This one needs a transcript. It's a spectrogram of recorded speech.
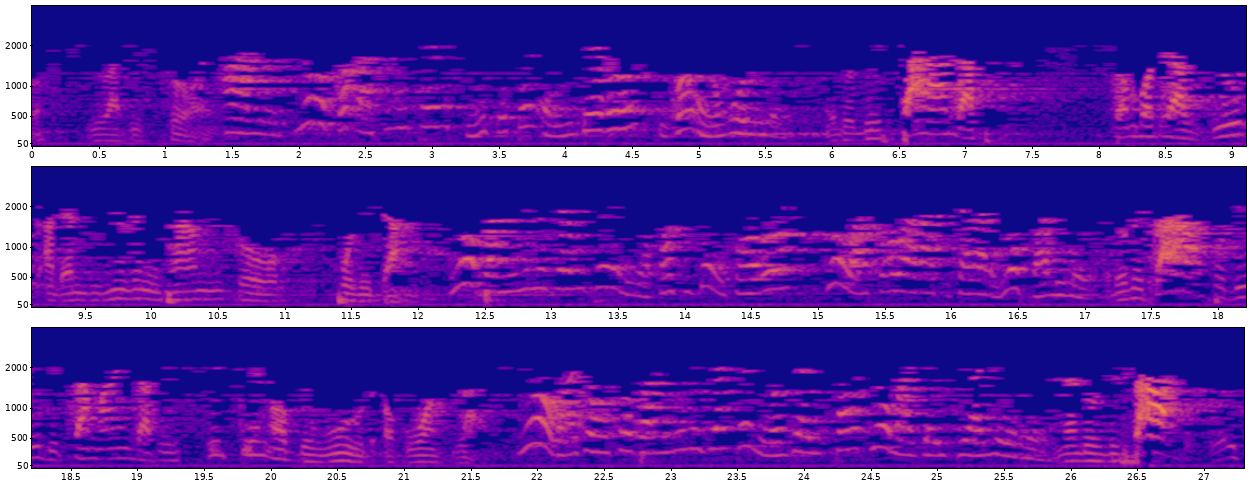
but you are destroying. It will be sign that somebody has built and then using his hand to pull it down. Yóò bá mi nínú jẹ́ wípé ènìyàn kan ti gbé nǹkan ọ̀rọ̀ yóò wá sọ́wọ́ ara tìkára rẹ̀ yóò fà á lulẹ̀. It will be sign to be determined that is eating of the wood of one's life. Yóò wá jẹ́ ohun tó bá mi nínú jẹ́ pé ènìyàn jẹ́ ikọ́ tí yóò máa jẹ ibi ayé rẹ̀. And be sign if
